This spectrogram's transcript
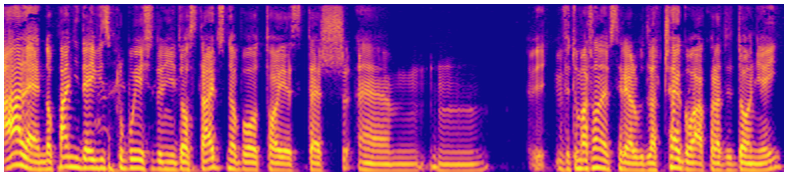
ale no pani Davis próbuje się do niej dostać, no bo to jest też um, wytłumaczone w serialu, dlaczego akurat do niej.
